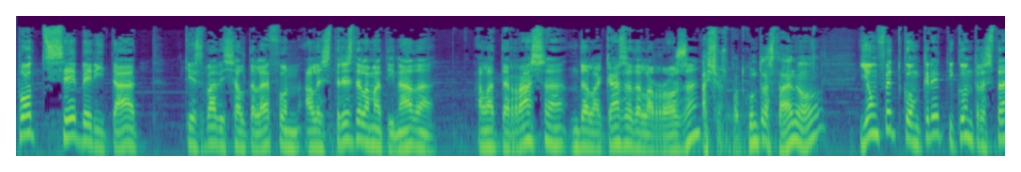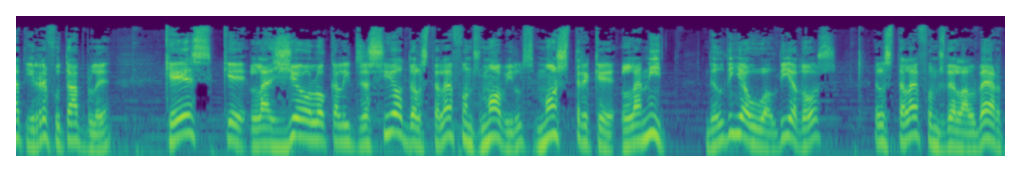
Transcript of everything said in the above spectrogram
Pot ser veritat que es va deixar el telèfon a les 3 de la matinada a la terrassa de la casa de la Rosa? Això es pot contrastar, no? Hi ha un fet concret i contrastat i irrefutable que és que la geolocalització dels telèfons mòbils mostra que la nit del dia 1 al dia 2 els telèfons de l'Albert,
